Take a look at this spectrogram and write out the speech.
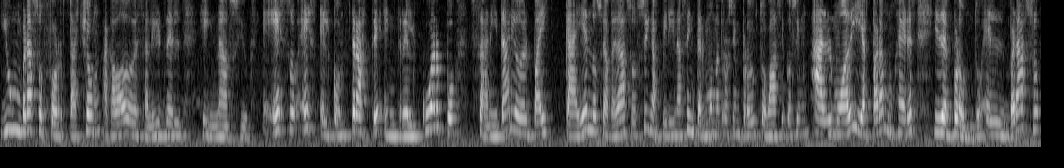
y un brazo fortachón acabado de salir del gimnasio. Eso es el contraste entre el cuerpo sanitario del país cayéndose a pedazos, sin aspirina, sin termómetros, sin productos básicos, sin almohadillas para mujeres y de pronto el brazo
